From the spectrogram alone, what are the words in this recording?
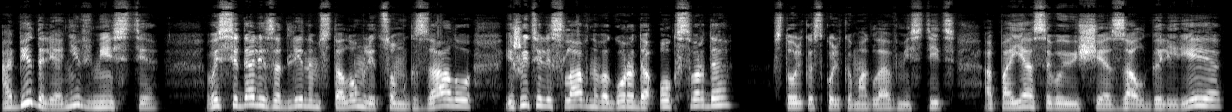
Обедали они вместе, восседали за длинным столом лицом к залу, и жители славного города Оксфорда, столько, сколько могла вместить опоясывающая зал галерея,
